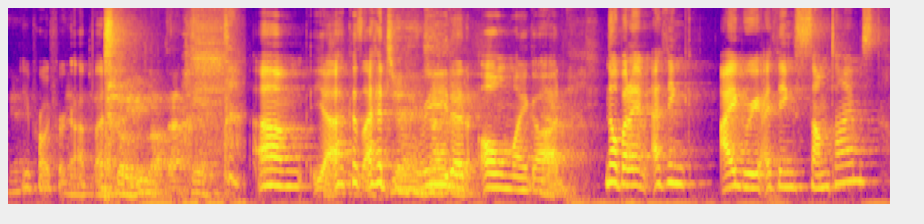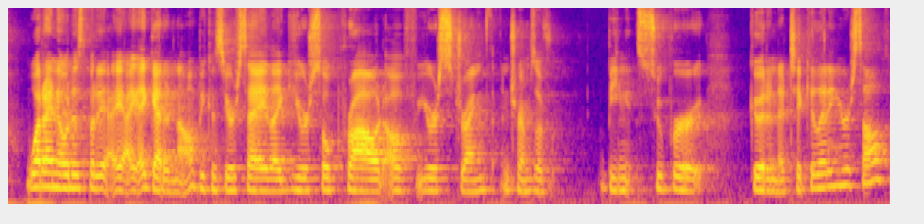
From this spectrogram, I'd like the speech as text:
Yeah. You probably forgot, And I'm sure you love that too. um, yeah, because I had to Yeah, read it. Oh my God. No, but I, I think I agree. I think sometimes what I noticed, but I, I, I get it now because you're saying like you're so proud of your strength in terms of being super good in articulating yourself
